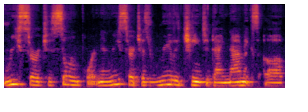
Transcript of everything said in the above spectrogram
research is so important and research has really changed the dynamics of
